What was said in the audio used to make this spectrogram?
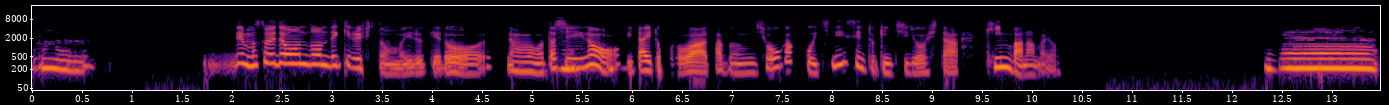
うん。でも、それで温存できる人もいるけど、でも私の痛いところは、多分、小学校1年生の時に治療した金歯なのよ。ね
